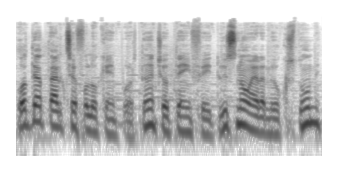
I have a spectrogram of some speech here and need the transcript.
Outro detalhe que você falou que é importante, eu tenho feito isso, não era meu costume,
